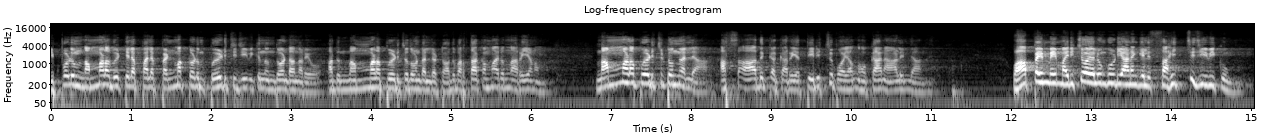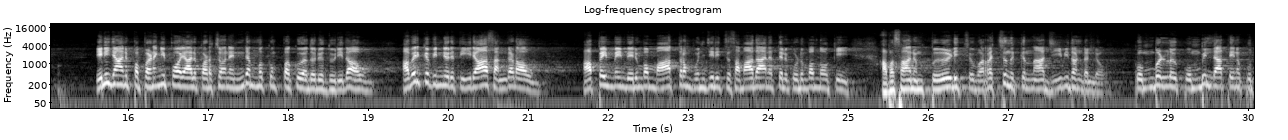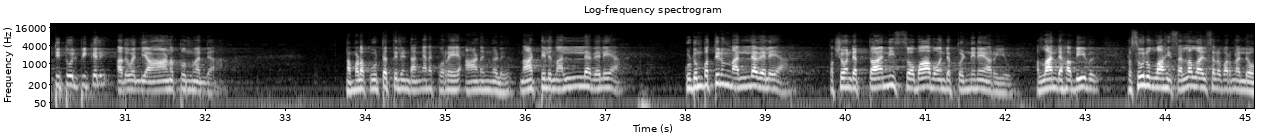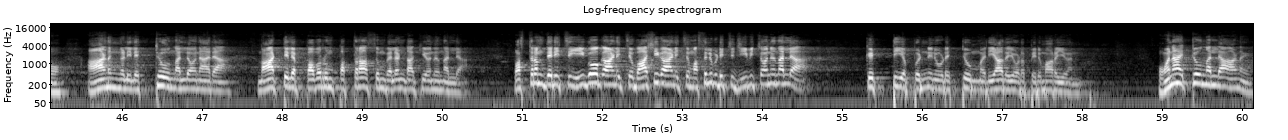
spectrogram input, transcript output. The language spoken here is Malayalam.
ഇപ്പോഴും നമ്മളെ വീട്ടിലെ പല പെൺമക്കളും പേടിച്ച് ജീവിക്കുന്ന എന്തുകൊണ്ടാണെന്നറിയോ? അത് നമ്മളെ പേടിച്ചതുകൊണ്ടല്ല അത് ഭർത്താക്കന്മാരൊന്നും അറിയണം. നമ്മളെ പേടിച്ചിട്ടൊന്നുമല്ല. അസാധുക്കൊക്കെ അറിയാം. തിരിച്ചു പോയാൽ നോക്കാൻ ആളില്ല എന്ന് വാപ്പയമ്മയും മരിച്ചോയാലും കൂടിയാണെങ്കിൽ സഹിച്ച് ജീവിക്കും. ഇനി ഞാനിപ്പോ പിണങ്ങിപ്പോയാൽ പടച്ചോൻ എന്റെ അമ്മക്കും പക്കും അതൊരു ദുരിതാവും. അവർക്ക് പിന്നെ ഒരു തീരാ സങ്കടാവും. അപ്പയമ്മയും വരുമ്പോ മാത്രം പുഞ്ചിരിച്ച് സമാധാനത്തിൽ കുടുംബം നോക്കി അവസാനം പേടിച്ച് വിറച്ചു നിൽക്കുന്ന ആ ജീവിതം ഉണ്ടല്ലോ. കൊമ്പുള്ളു കൊമ്പില്ലാത്തതിനെ കുത്തിത്തോൽപ്പിക്കൽ അത് വലിയ ആണത്തൊന്നുമല്ല. നമ്മളെ കൂട്ടത്തിലുണ്ട് അങ്ങനെ കുറെ ആണുങ്ങൾ നാട്ടിൽ നല്ല വിലയാ. കുടുംബത്തിനും നല്ല വിലയാ. പക്ഷെ അവന്റെ തനി സ്വഭാവം അവന്റെ പെണ്ണിനെ അറിയൂ. അള്ളാന്റെ ഹബീബ് റസൂലുല്ലാഹി അലൈഹി വസല്ലം പറഞ്ഞല്ലോ ആണുങ്ങളിൽ ഏറ്റവും നല്ലവനാരാ നാട്ടിലെ പവറും പത്രാസും വില ഉണ്ടാക്കിയവനെന്നല്ല. വസ്ത്രം ധരിച്ച് ഈഗോ കാണിച്ച് വാശി കാണിച്ച് മസിൽ പിടിച്ച് ജീവിച്ചവനെന്നല്ല. കെട്ടിയ പെണ്ണിനോട് ഏറ്റവും മര്യാദയോടെ പെരുമാറിയവൻ. ഓനാ ഏറ്റവും നല്ല ആണ്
